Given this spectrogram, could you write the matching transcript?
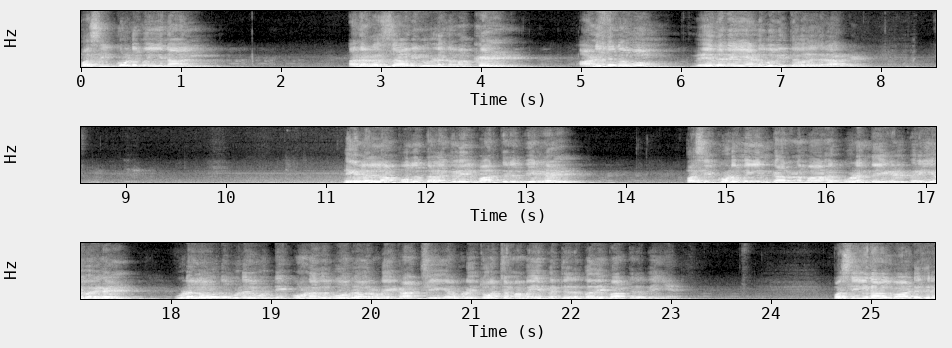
பசி கொடுமையினால் அந்த ரஸ்ஸாவில் உள்ள அந்த மக்கள் அனுதினமும் வேதனையை அனுபவித்து வருகிறார்கள். நீங்கள் எல்லாம் பொதுத்தளங்களில் பார்த்திருப்பீர்கள் பசி கொடுமையின் காரணமாக குழந்தைகள் பெரியவர்கள் உடலோடு உடல் ஒட்டி போனது போன்று அவருடைய காட்சி அவருடைய தோற்றம் அமைய பெற்றிருப்பதை பார்த்திருப்பீங்க. பசியினால் வாடுகிற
